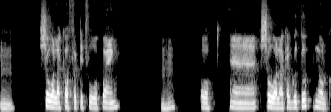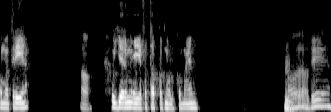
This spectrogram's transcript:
Mm. Sholak har 42 poäng. Mm. Och eh, Sholak har gått upp 0,3 Ja. och Jeremejeff har tappat 0,1. Mm. ja, det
